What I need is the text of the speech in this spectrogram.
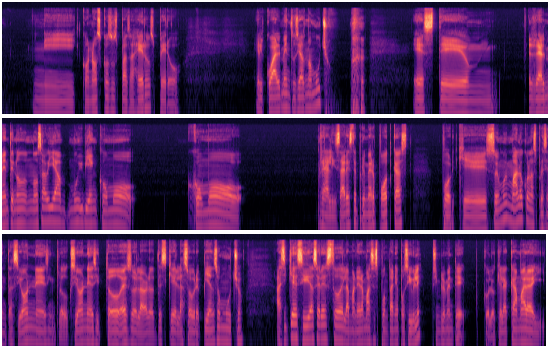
ni conozco sus pasajeros, pero el cual me entusiasma mucho. este, mm, realmente no, no, sabía muy bien cómo, cómo realizar este primer podcast porque soy muy malo con las presentaciones, introducciones y todo eso. La verdad es que la sobrepienso mucho. Así que decidí hacer esto de la manera más espontánea posible. Simplemente coloqué la cámara y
